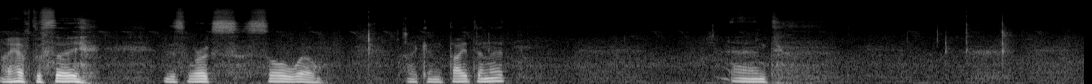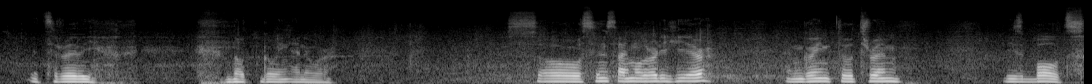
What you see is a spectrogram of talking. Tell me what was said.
I have to say this works so well. I can tighten it and it's really not going anywhere. So since I'm already here I'm going to trim these bolts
